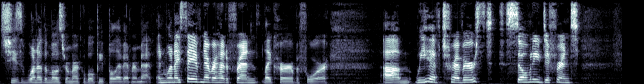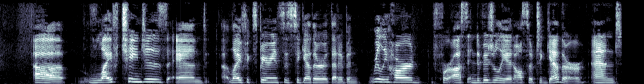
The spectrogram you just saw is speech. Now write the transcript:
she's one of the most remarkable people I've ever met. And when I say I've never had a friend like her before, um, we have traversed so many different uh, life changes and life experiences together that have been really hard for us individually and also together. And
